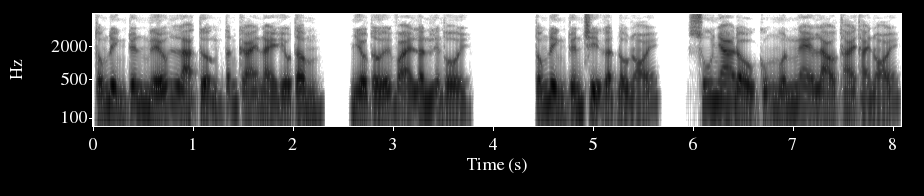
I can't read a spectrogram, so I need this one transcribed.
Tống Đình Tuyên nếu là tưởng tân cái này hiếu tâm, nhiều tới vài lần liền thôi. Tống Đình Tuyên chỉ gật đầu nói, su nha đầu cũng muốn nghe Lao Thái Thái nói,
